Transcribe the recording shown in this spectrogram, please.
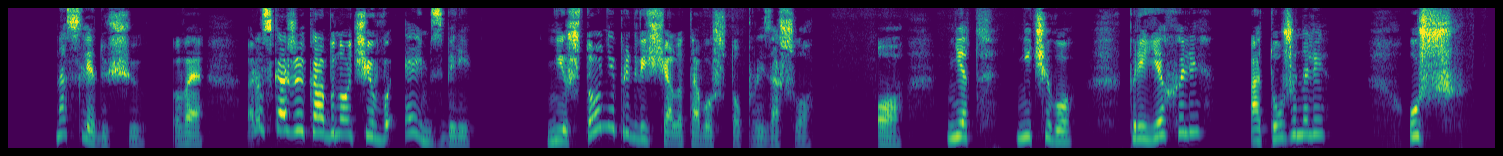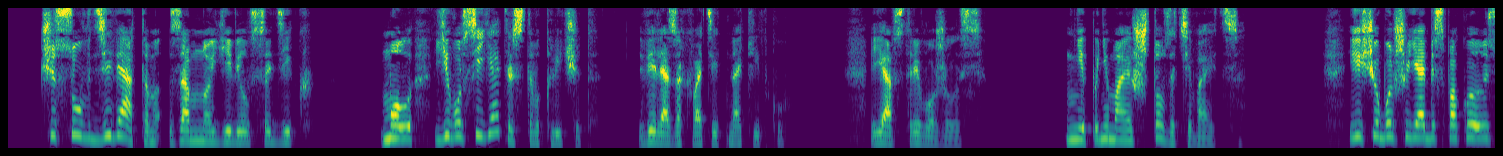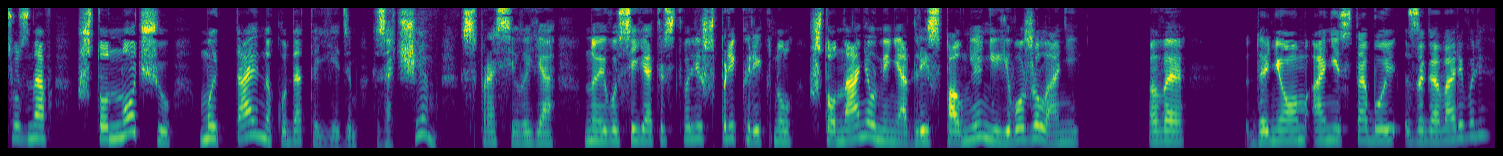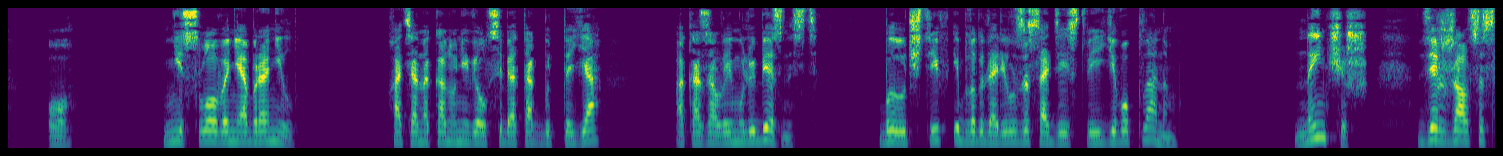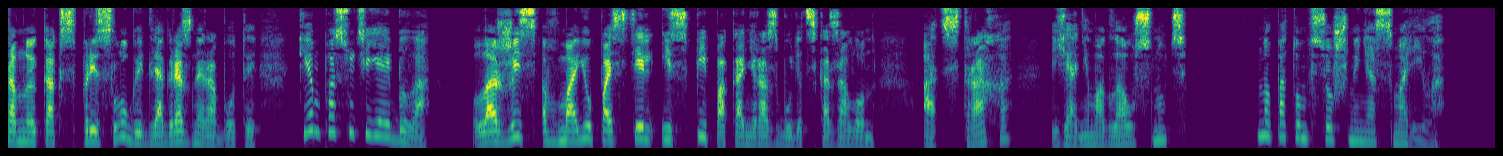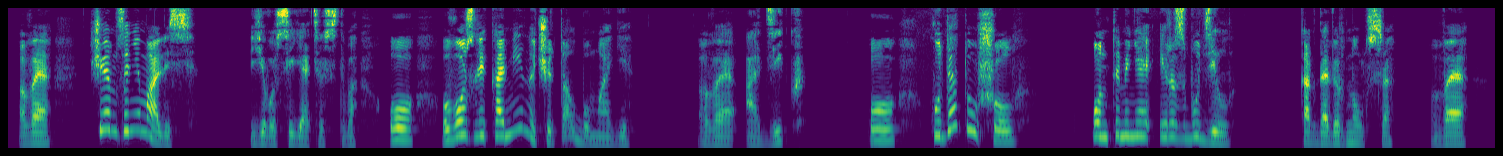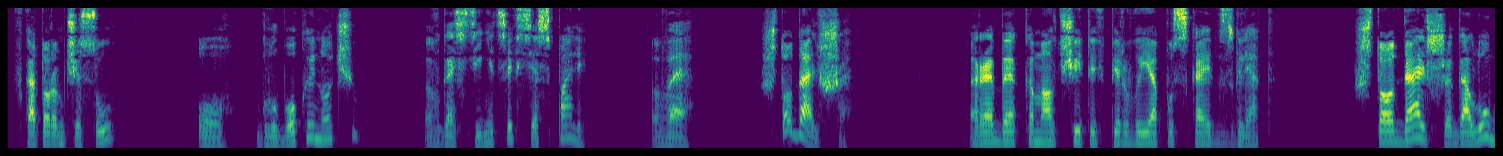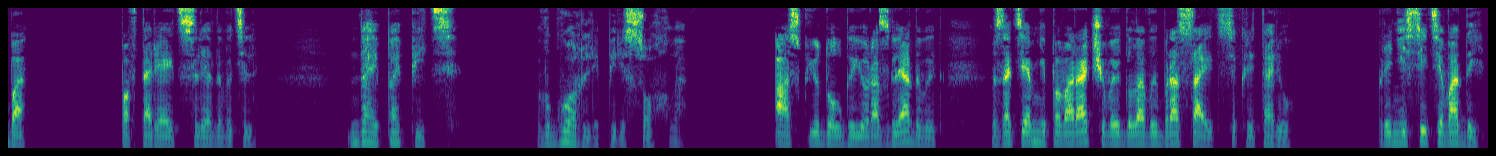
На следующую. В. Расскажи-ка об ночи в Эймсбери. Ничто не предвещало того, что произошло. О. Нет, ничего. Приехали, Отужинали? Уж часу в девятом за мной явился Дик. Мол, его сиятельство кличет, веля захватить накидку. Я встревожилась, не понимая, что затевается. Еще больше я беспокоилась, узнав, что ночью мы тайно куда-то едем. «Зачем?» — спросила я, но его сиятельство лишь прикрикнул, что нанял меня для исполнения его желаний. В. Днем они с тобой заговаривали? О, ни слова не обронил, хотя накануне вел себя так, будто я оказала ему любезность, был учтив и благодарил за содействие его планам. Нынче ж держался со мной как с прислугой для грязной работы, кем, по сути, я и была. «Ложись в мою постель и спи, пока не разбудят», — сказал он. От страха я не могла уснуть но потом все ж меня сморило. В. Чем занимались его сиятельство. О, возле камина читал бумаги. В. А Дик. О, куда ты ушел? Он-то меня и разбудил, когда вернулся. В. В котором часу? О, глубокой ночью. В гостинице все спали. В. Что дальше? Ребекка молчит и впервые опускает взгляд. Что дальше, голуба? Повторяет следователь. Дай попить. В горле пересохло. Аскью долго ее разглядывает, затем, не поворачивая головы, бросает секретарю. «Принесите воды».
